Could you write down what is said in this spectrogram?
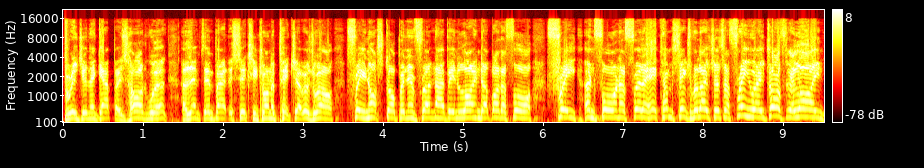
bridging the gap, but it's hard work. A length then back to six, he's trying to pitch up as well. Three not stopping in front now, being lined up by the four. Three and four and a thriller. Here comes six below, so it's a freeway drive to the line.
